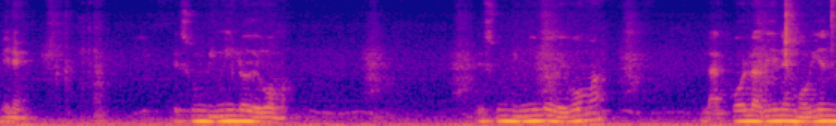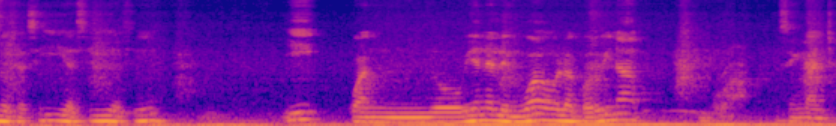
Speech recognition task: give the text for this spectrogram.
Miren, es un vinilo de goma. Es un vinilo de goma. La cola viene moviéndose así, así, así. Y cuando viene el lenguado la corvina, se engancha.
